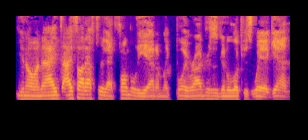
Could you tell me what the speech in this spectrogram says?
you know, and I I thought after that fumble he had, I'm like, boy, Rodgers is going to look his way again.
